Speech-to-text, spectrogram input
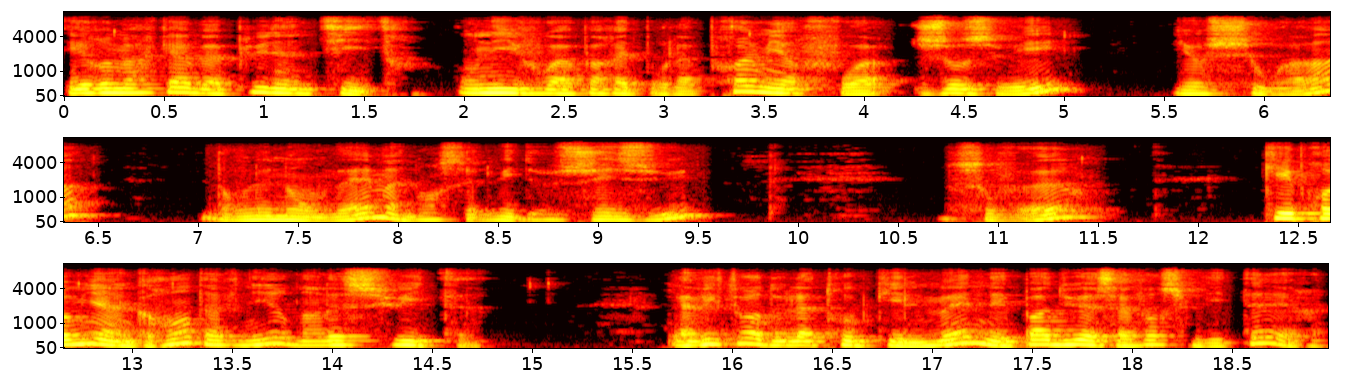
est remarquable à plus d'un titre. On y voit apparaître pour la première fois Josué, Joshua, dont le nom même annonce celui de Jésus, Sauveur, qui est promis un grand avenir dans la suite. La victoire de la troupe qu'il mène n'est pas due à sa force militaire,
